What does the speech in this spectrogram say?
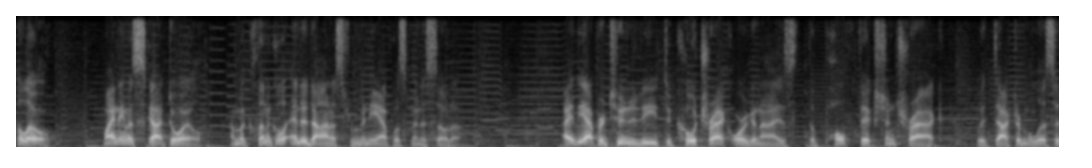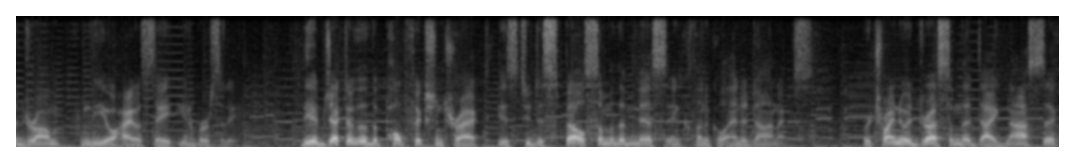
Hello, my name is Scott Doyle. I'm a clinical endodontist from Minneapolis, Minnesota. I had the opportunity to co-track organize the Pulp Fiction track with Dr. Melissa Drum from The Ohio State University. The objective of the Pulp Fiction tract is to dispel some of the myths in clinical endodontics. We're trying to address some of the diagnostic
